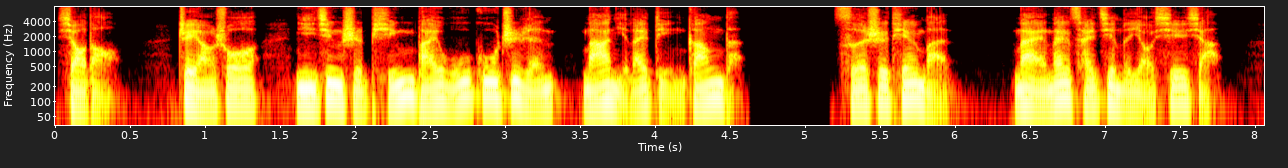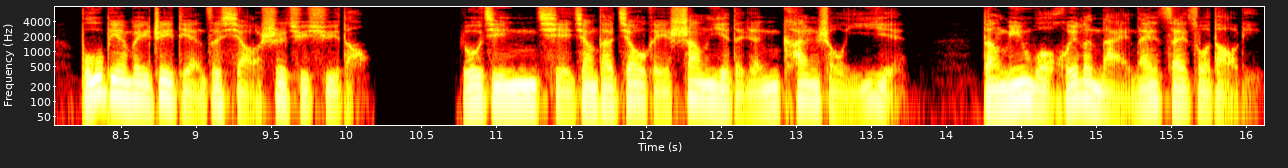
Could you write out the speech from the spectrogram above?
笑道：“这样说，你竟是平白无辜之人，拿你来顶缸的。”此时天晚，奶奶才进了要歇下，不便为这点子小事去絮叨。如今且将他交给上夜的人看守一夜，等明我回了奶奶再做道理。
